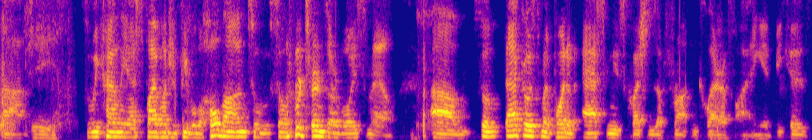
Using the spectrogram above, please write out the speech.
Uh, so we kindly asked 500 people to hold on until someone returns our voicemail. Um, so that goes to my point of asking these questions up front and clarifying it because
